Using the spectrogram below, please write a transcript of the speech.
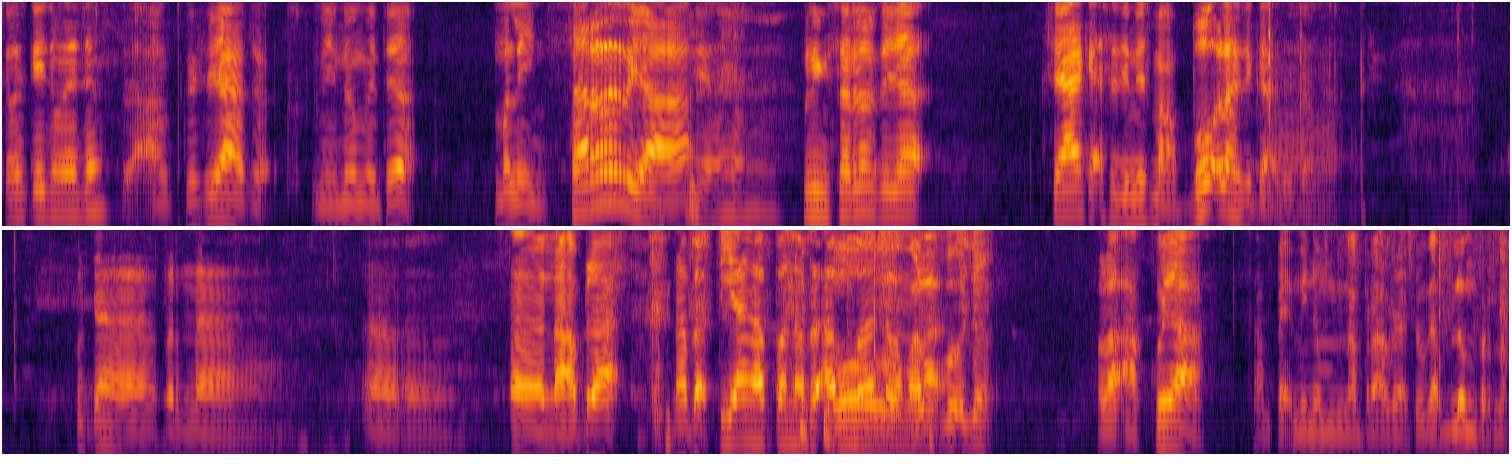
kalau kayak gimana aja Ya, aku sih ya minum itu ya melingser ya. Ya melingser itu ya saya kayak sejenis mabuk lah juga sana. udah pernah eh, eh, nabrak nabrak tiang apa nabrak apa Oh, kalau mabuk kalau aku ya sampai minum nabrak-nabrak juga belum pernah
